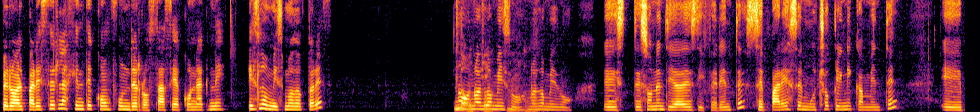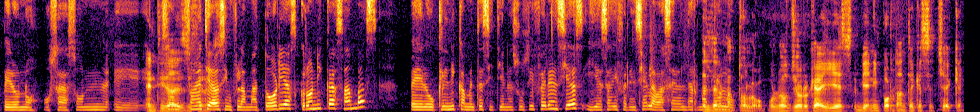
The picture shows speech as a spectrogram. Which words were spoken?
Pero al parecer la gente confunde rosácea con acné. ¿Es lo mismo, doctores? No, no, es lo mismo, no es lo mismo. Este, son entidades diferentes, se parecen mucho clínicamente, eh, pero no, o sea, son, eh, entidades, son, entidades inflamatorias crónicas ambas, pero clínicamente sí tienen sus diferencias y esa diferencia la va a hacer el dermatólogo. El dermatólogo, yo creo que ahí es bien importante que se chequen.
